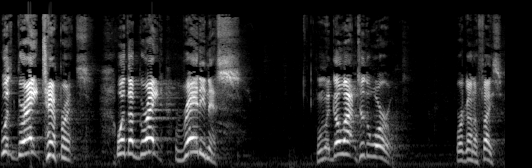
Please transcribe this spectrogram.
with great temperance, with a great readiness. When we go out into the world, we're going to face it.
